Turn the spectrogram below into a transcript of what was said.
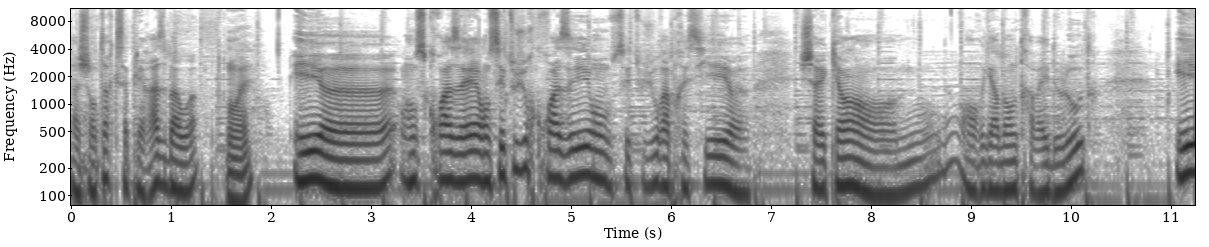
un chanteur qui s'appelait Rasbawa. Ouais. Et euh, on se croisait, on s'est toujours croisés, on s'est toujours apprécié euh, chacun en, en regardant le travail de l'autre. Et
